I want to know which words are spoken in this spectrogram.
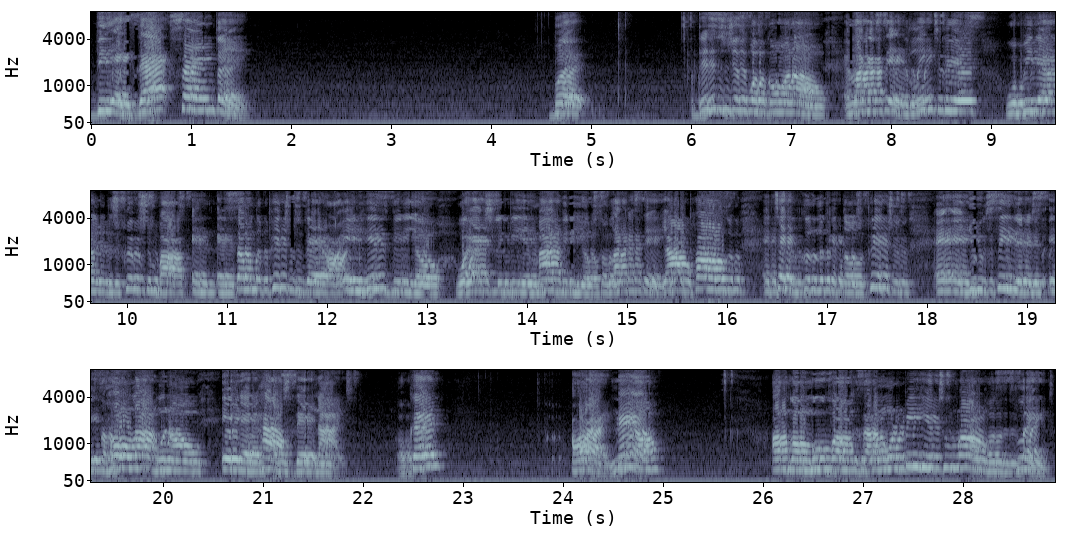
The exact same thing. But this is just what's going on. And like I said, the link to this will be down in the description box. And, and some of the pictures that are in his video will actually be in my video. So like I said, y'all pause them and take a good look at those pictures. And, and you can see that it's, it's a whole lot went on in that house that night. Okay? All right, now I'm going to move on because I don't want to be here too long because it's late.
